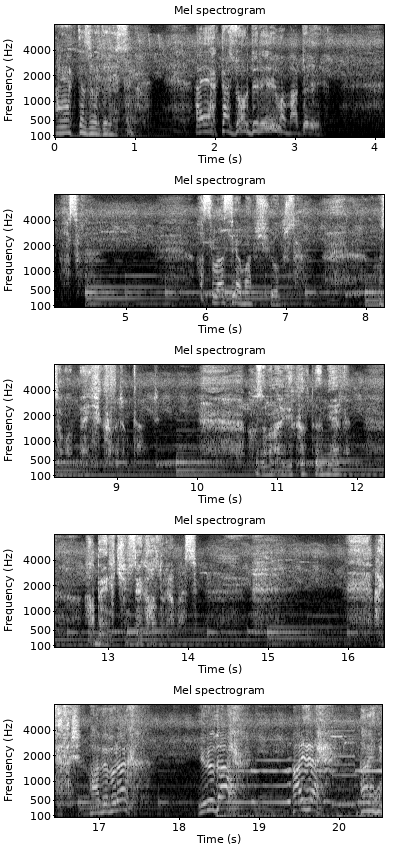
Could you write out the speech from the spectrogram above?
Ayakta zor duruyorsun. Ayakta zor duruyorum ama duruyorum. Asıl. Asıl Asya'ma bir şey olursa. O zaman ben yıkılırım Tanrı. O zaman yıkıldığım yerden ha beni kimse kaldıramaz. Haydi ver. Abi bırak. Yürü de. Haydi. Haydi.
